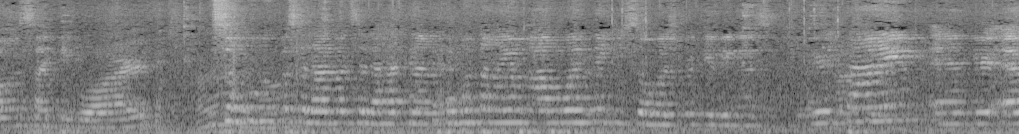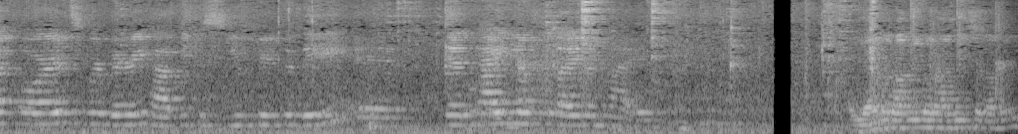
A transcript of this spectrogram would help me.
ang Santiguar. Gusto ko magpasalamat sa lahat na pumunta ngayong hapon. Thank you so much for giving us your time and your efforts. We're very happy to see you here today. And then kain lang po tayo ng kain. Ayan, maraming maraming salamat.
